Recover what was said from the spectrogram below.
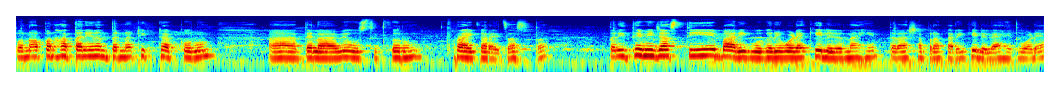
पण आपण हाताने नंतर ना ठीकठाक करून त्याला व्यवस्थित करून फ्राय करायचं असतं. तर इथे मी जास्ती बारीक वगैरे वड्या केलेल्या नाहीत तर अशा प्रकारे केलेल्या आहेत वड्या.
